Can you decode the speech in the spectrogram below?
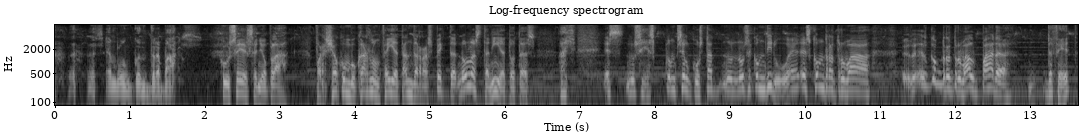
Sembla un contrapàs. Ho sé, senyor Pla. Per això convocar-lo em feia tant de respecte. No les tenia totes. Ai, és, no sé, és com ser al costat... No, no sé com dir-ho. Eh? És com retrobar... És com retrobar el pare. De fet,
